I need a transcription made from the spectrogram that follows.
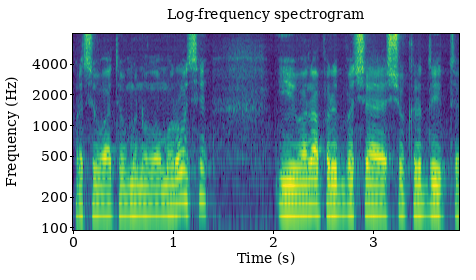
працювати у минулому році. І вона передбачає, що кредит е,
